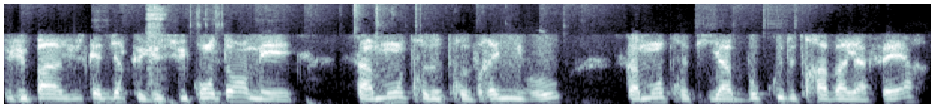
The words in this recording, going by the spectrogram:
je vais pas jusqu'à dire que je suis content, mais ça montre notre vrai niveau. Ça montre qu'il y a beaucoup de travail à faire.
